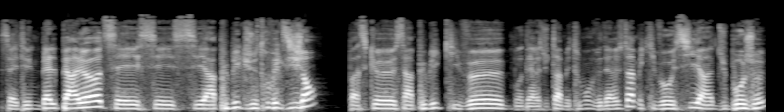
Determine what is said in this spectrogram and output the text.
ça a été une belle période. C'est un public je trouve exigeant parce que c'est un public qui veut des résultats, mais tout le monde veut des résultats, mais qui veut aussi hein, du beau jeu,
